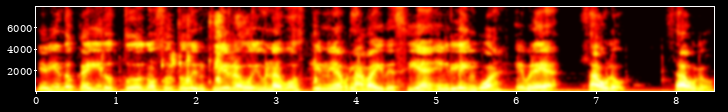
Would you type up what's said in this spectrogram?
Y habiendo caído todos nosotros en tierra, oí una voz que me hablaba y decía en lengua hebrea, Saulo, Saulo,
